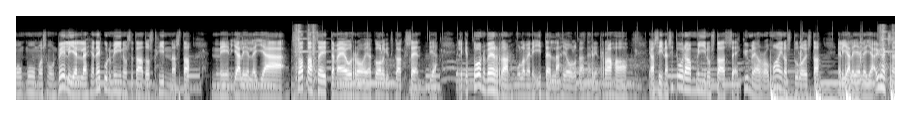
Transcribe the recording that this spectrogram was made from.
mu- muun muassa mun veljelle, ja ne kun miinustetaan tosta hinnasta, niin jäljelle jää 107 euroa ja 32 senttiä. Eli ton verran mulla meni itellä joulukanterin rahaa. Ja siinä sit voidaan miinustaa se 10 euroa mainostuloista, eli jäljelle jää 9,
